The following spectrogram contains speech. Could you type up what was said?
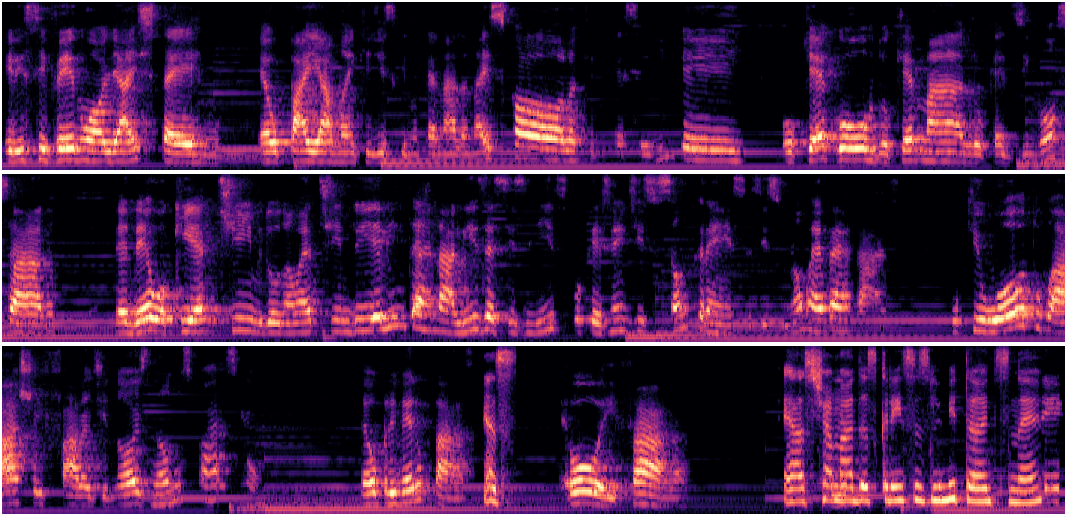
Ele se vê no olhar externo. É o pai e a mãe que diz que não quer nada na escola, que não quer ser ninguém, ou que é gordo, ou que é magro, ou que é desengonçado, entendeu? Ou que é tímido ou não é tímido. E ele internaliza esses mitos, porque, gente, isso são crenças, isso não é verdade. O que o outro acha e fala de nós não nos corresponde. É o primeiro passo. As... Oi, fala. É as chamadas crenças limitantes, né? Sim.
